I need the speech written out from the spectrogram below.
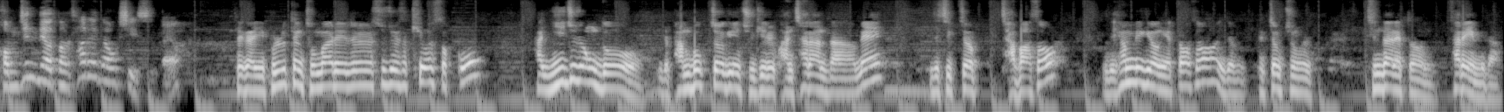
검진되었던 사례가 혹시 있을까요? 제가 이 blue tang 두 마리를 수조에서 키웠었고 한 2주 정도 이제 반복적인 주기를 관찰한 다음에 이제 직접 잡아서 이제 현미경에 떠서 이제 백점충을 진단했던 사례입니다.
